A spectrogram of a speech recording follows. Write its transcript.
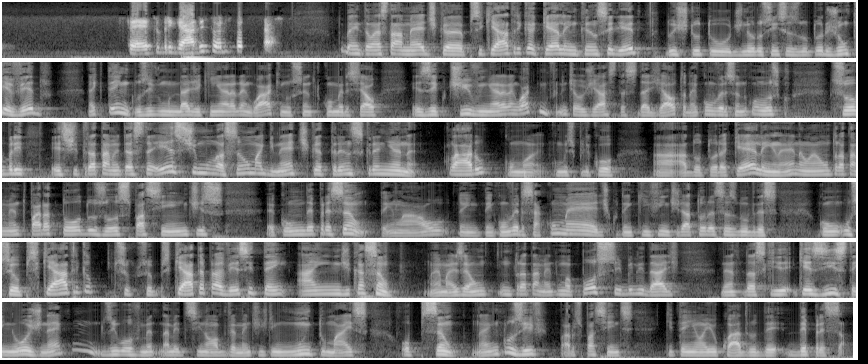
Certo, obrigada e estou à disposição. Muito bem, então esta é a médica psiquiátrica Kellen Cancelheiro, do Instituto de Neurociências Dr. João Quevedo, né, que tem inclusive uma unidade aqui em Araranguá, aqui no Centro Comercial Executivo em Araranguá, aqui em frente ao Gias da Cidade Alta, né, conversando conosco sobre este tratamento, esta estimulação magnética transcraniana. Claro, como, como explicou a, a doutora Kellen, né, não é um tratamento para todos os pacientes é, com depressão. Tem lá, o, tem, tem que conversar com o médico, tem que, enfim, tirar todas essas dúvidas com o seu psiquiatra, o seu psiquiatra para ver se tem a indicação né? mas é um, um tratamento, uma possibilidade dentro das que, que existem hoje, né? Com desenvolvimento da medicina, obviamente, a gente tem muito mais opção, né? inclusive para os pacientes que tenham aí o quadro de depressão.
